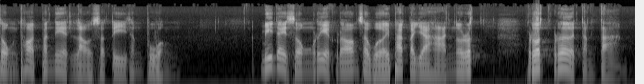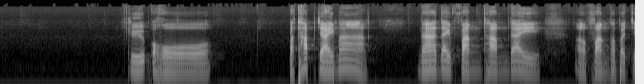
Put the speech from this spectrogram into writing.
ทรงทอดพระเนตรเหล่าสตรีทั้งปวงมิได้ทรงเรียกร้องเสวยพระกยาหารรถรถเลิศต่างๆ คือโอ้โหประทับใจมากนะได้ฟังธรรมได้ฟังพระประเจ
